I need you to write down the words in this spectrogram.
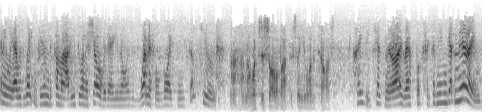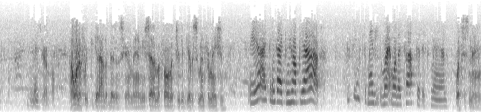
Anyway, I was waiting for him to come out. He's doing a show over there, you know. He's a wonderful voice, and he's so cute. Uh-huh. Now, what's this all about, this thing you want to tell us? Crazy kids and their autograph books. I couldn't even get near him. Miserable. I wonder if we could get down to business here, ma'am. You said on the phone that you could give us some information? Yeah, I think I can help you out. It seems to me that you might want to talk to this man. What's his name?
